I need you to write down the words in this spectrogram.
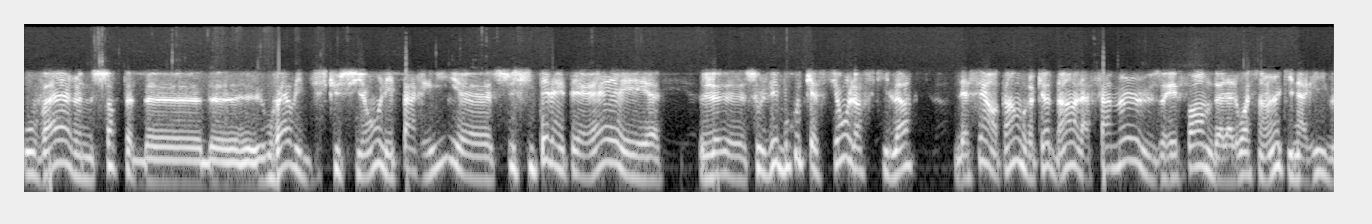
ouvert une sorte de, de ouvert les discussions, les paris, euh, suscité l'intérêt et euh, le, soulevé beaucoup de questions lorsqu'il a laissé entendre que dans la fameuse réforme de la loi 101 qui n'arrive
